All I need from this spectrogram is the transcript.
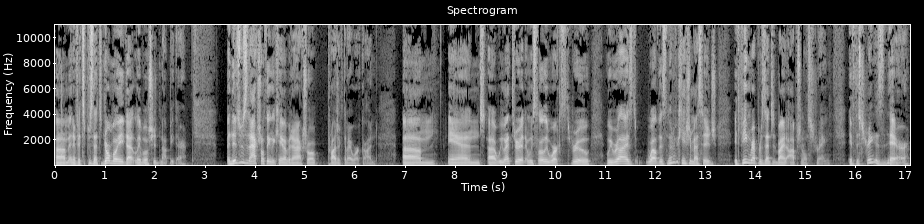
Um, and if it's presented normally, that label should not be there. And this was an actual thing that came up in an actual project that I work on. Um, and uh, we went through it and we slowly worked through. We realized, well, this notification message it's being represented by an optional string. If the string is there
